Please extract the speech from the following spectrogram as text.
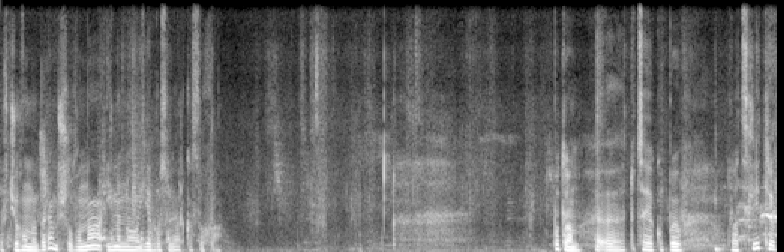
в чого ми беремо, що вона іменно євросолярка суха. Потім, е, то це я купив 20 літрів,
